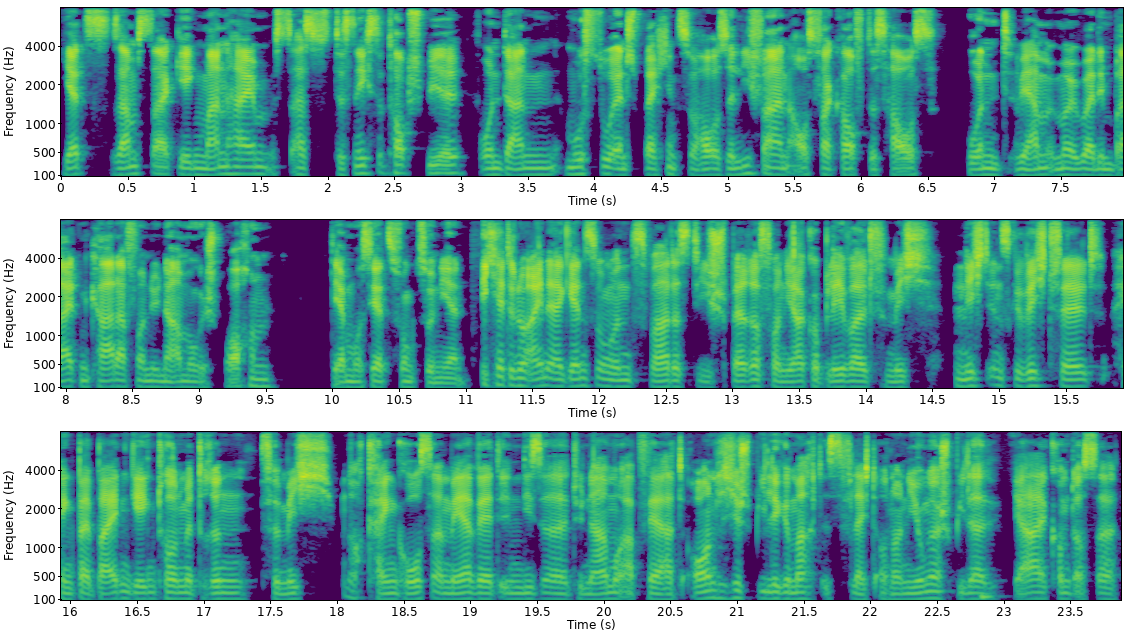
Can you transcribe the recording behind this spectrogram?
Jetzt Samstag gegen Mannheim ist das das nächste Topspiel und dann musst du entsprechend zu Hause liefern, ausverkauftes Haus. Und wir haben immer über den breiten Kader von Dynamo gesprochen. Der muss jetzt funktionieren. Ich hätte nur eine Ergänzung und zwar, dass die Sperre von Jakob Lewald für mich nicht ins Gewicht fällt. Hängt bei beiden Gegentoren mit drin. Für mich noch kein großer Mehrwert in dieser Dynamo-Abwehr. Hat ordentliche Spiele gemacht, ist vielleicht auch noch ein junger Spieler. Ja, er kommt aus der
